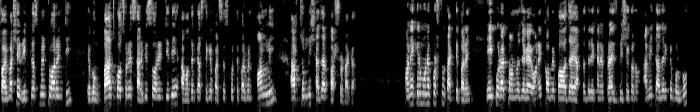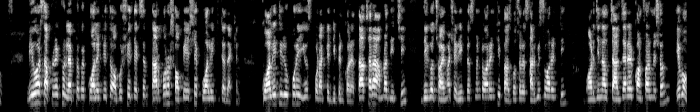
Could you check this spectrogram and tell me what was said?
ছয় মাসের রিপ্লেসমেন্ট ওয়ারেন্টি এবং পাঁচ বছরের সার্ভিস ওয়ারেন্টি দিয়ে আমাদের কাছ থেকে পারচেস করতে পারবেন অনলি আটচল্লিশ হাজার পাঁচশো টাকা। অনেকের মনে প্রশ্ন থাকতে পারে, এই প্রোডাক্ট অন্য জায়গায় অনেক কমে পাওয়া যায়, আপনাদের এখানে প্রাইস বেশি কেন? আমি তাদেরকে বলব ভিউয়ার্স আপনারা একটু ল্যাপটপের কোয়ালিটিতে অবশ্যই দেখছেন, তারপরও শপে এসে কোয়ালিটিটা দেখেন। কোয়ালিটির উপরে ইউজ প্রোডাক্টে ডিপেন্ড করে। তাছাড়া আমরা দিচ্ছি দীর্ঘ ছয় মাসের রিপ্লেসমেন্ট ওয়ারেন্টি পাঁচ বছরের সার্ভিস ওয়ারেন্টি অরিজিনাল চার্জারের কনফার্মেশন এবং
